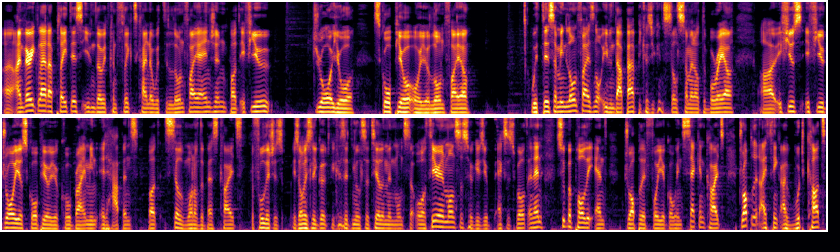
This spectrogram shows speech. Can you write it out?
Uh, I'm very glad I played this, even though it conflicts kind of with the Lone Fire engine. But if you draw your Scorpio or your Lone Fire with this, I mean, Lone Fire is not even that bad because you can still summon out the Borea. Uh, if you if you draw your Scorpio or your Cobra, I mean, it happens, but still one of the best cards. The Foolish is, is obviously good because it mills a Tearlament monster or Therion monster, so it gives you access both. And then Super Poly and Droplet for your going second cards. Droplet, I think I would cut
